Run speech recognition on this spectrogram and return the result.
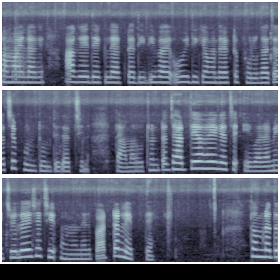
সময় লাগে। আগে দেখলে একটা দিদিভাই ওই দিকে আমাদের একটা ফুল গাছ আছে, ফুল তুলতে যাচ্ছিল। তা আমার উঠোনটা ঝাড় দেওয়া হয়ে গেছে, এবার আমি চলে এসেছি উনুনের পাটটা লেপতে। তোমরা তো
